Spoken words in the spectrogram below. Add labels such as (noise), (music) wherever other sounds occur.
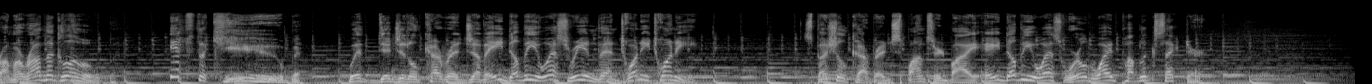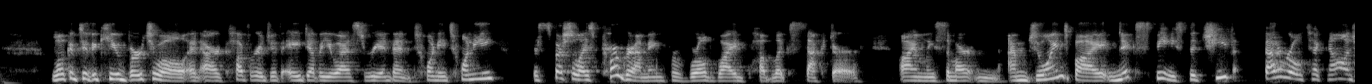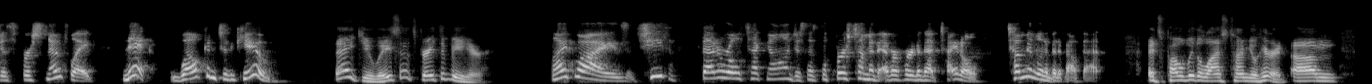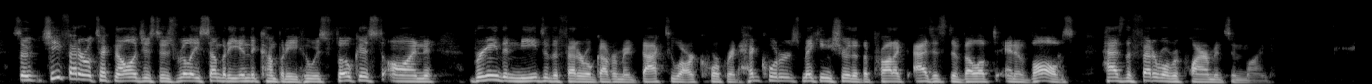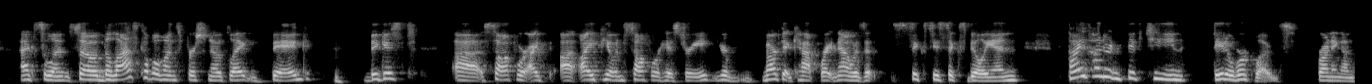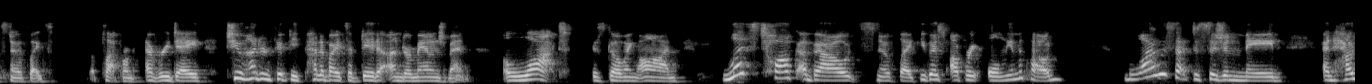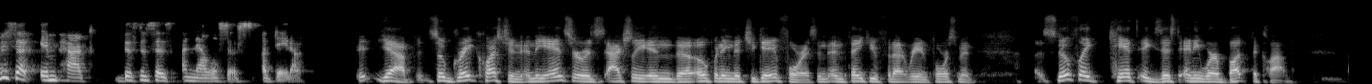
from around the globe. It's theCUBE, with digital coverage of AWS reInvent 2020. Special coverage sponsored by AWS Worldwide Public Sector. Welcome to theCUBE Virtual and our coverage of AWS reInvent 2020, the specialized programming for worldwide public sector. I'm Lisa Martin. I'm joined by Nick Speece, the Chief Federal Technologist for Snowflake. Nick, welcome to the theCUBE. Thank you, Lisa. It's great to be here. Likewise, Chief Federal Technologist. That's the first time I've ever heard of that title. Tell me a little bit about that. It's probably the last time you'll hear it. Um, so Chief Federal Technologist is really somebody in the company who is focused on bringing the needs of the federal government back to our corporate headquarters, making sure that the product as it's developed and evolves has the federal requirements in mind. Excellent. So the last couple of months for Snowflake, big, (laughs) biggest uh, software I, uh, IPO in software history. Your market cap right now is at 66 billion, 515 data workloads running on Snowflake's platform every day, 250 petabytes of data under management. A lot is going on. Let's talk about Snowflake. You guys operate only in the cloud. Why was that decision made and how does that impact businesses analysis of data? Yeah, so great question. And the answer is actually in the opening that you gave for us. And, and thank you for that reinforcement. Snowflake can't exist anywhere but the cloud.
